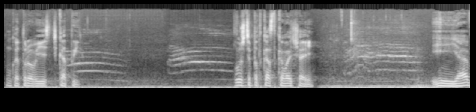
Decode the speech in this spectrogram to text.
у которого есть коты. Слушайте подкаст «Кавачай». И я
